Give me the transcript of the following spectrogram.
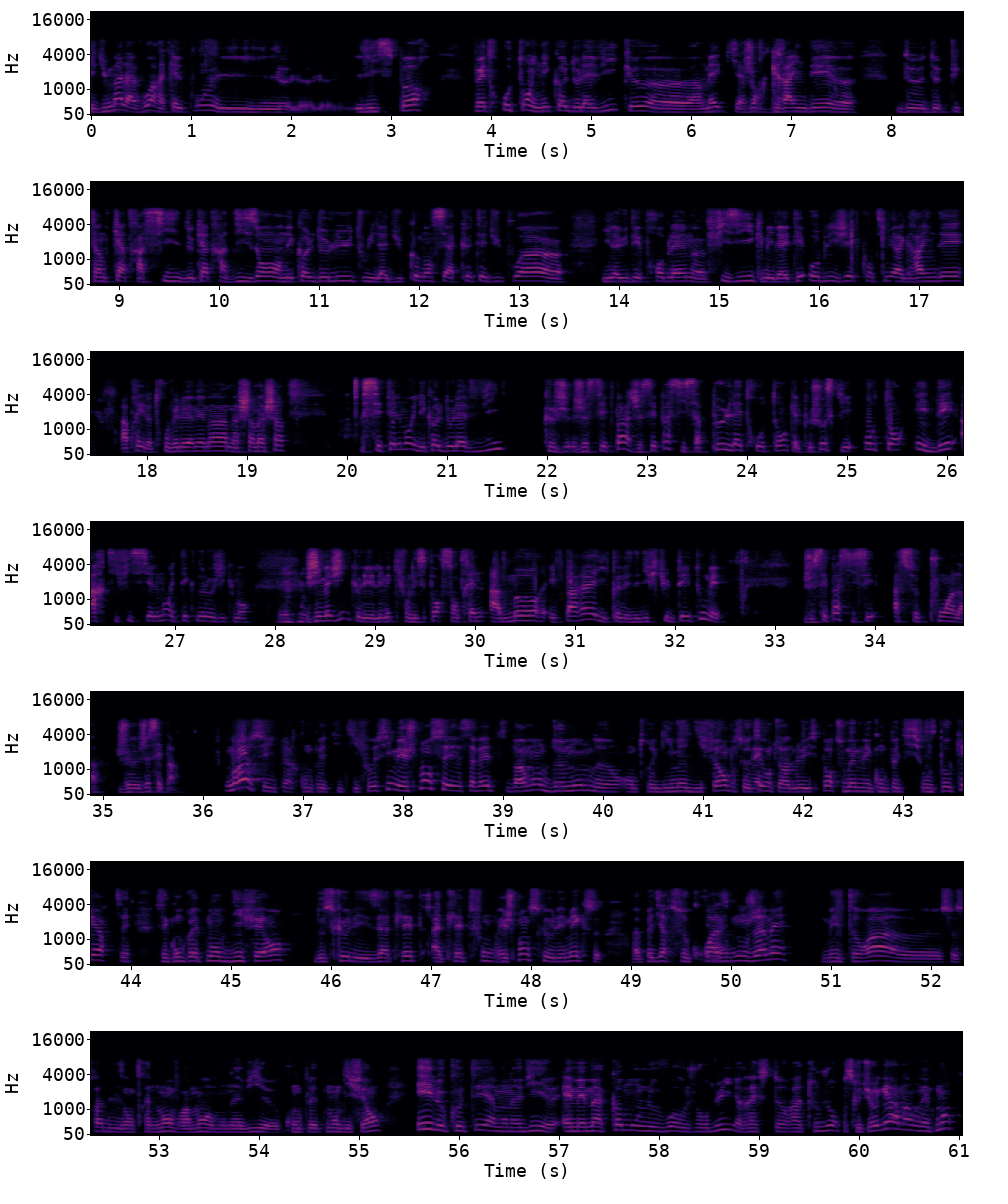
du mal à voir à quel point le- le- le- l'e-sport peut être autant une école de la vie que euh, un mec qui a genre grindé euh, de, de putain de 4 à 6, de 4 à 10 ans en école de lutte où il a dû commencer à cutter du poids. euh, il a eu des problèmes euh, physiques, mais il a été obligé de continuer à grinder. Après, il a trouvé le MMA, machin, machin. C'est tellement une école de la vie que je ne sais pas, je sais pas si ça peut l'être autant, quelque chose qui est autant aidé artificiellement et technologiquement. J'imagine que les, les mecs qui font des sports s'entraînent à mort et pareil, ils connaissent des difficultés et tout, mais je sais pas si c'est à ce point-là. Je ne sais pas. Moi, c'est hyper compétitif aussi, mais je pense que ça va être vraiment deux mondes entre guillemets différents parce que tu sais, quand tu regardes le e-sport ou même les compétitions de poker, c'est complètement différent de ce que les athlètes athlètes font. Et je pense que les mecs, on va pas dire se croiseront jamais, mais t'auras, euh, ce sera des entraînements vraiment, à mon avis, euh, complètement différents. Et le côté, à mon avis, euh, MMA, comme on le voit aujourd'hui, restera toujours. Parce que tu regardes, hein, honnêtement,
